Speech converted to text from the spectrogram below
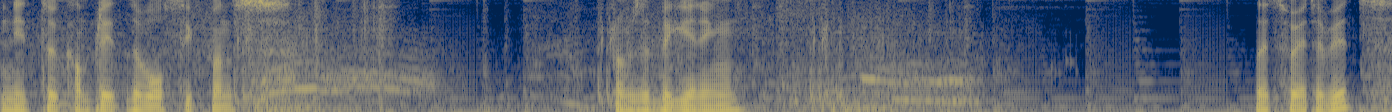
Need to complete the whole sequence. From the beginning. Let's wait a bit.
